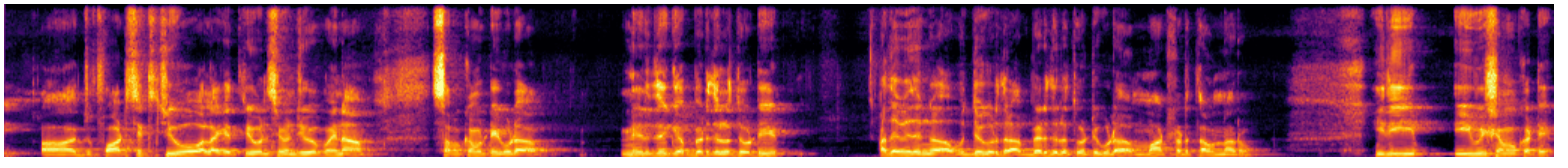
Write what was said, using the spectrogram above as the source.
ఫార్టీ సిక్స్ జీవో అలాగే త్రీ వన్ సెవెన్ జీవో పైన సబ్ కమిటీ కూడా నిరుద్యోగ అభ్యర్థులతోటి అదేవిధంగా ఉద్యోగుల అభ్యర్థులతోటి కూడా మాట్లాడుతూ ఉన్నారు. ఇది ఈ విషయం ఒకటి.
